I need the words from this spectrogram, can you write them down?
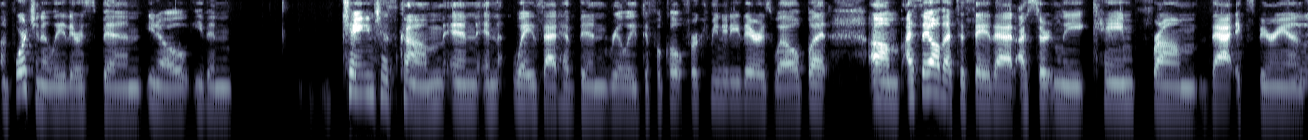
unfortunately, there's been, you know, even change has come in in ways that have been really difficult for community there as well but um i say all that to say that i certainly came from that experience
